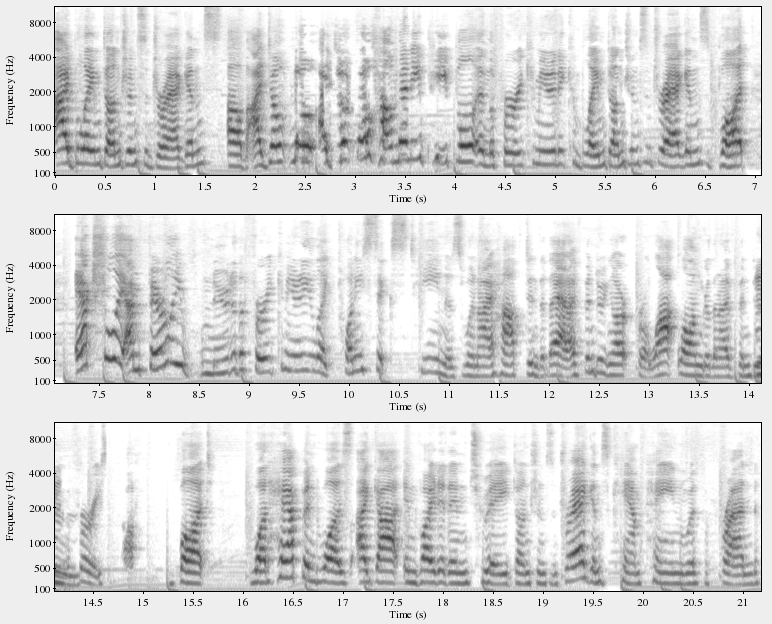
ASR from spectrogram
i blame dungeons and dragons um, i don't know i don't know how many people in the furry community can blame dungeons and dragons but actually i'm fairly new to the furry community like 2016 is when i hopped into that i've been doing art for a lot longer than i've been doing the Mm. furry stuff but what happened was i got invited into a dungeons and dragons campaign with a friend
